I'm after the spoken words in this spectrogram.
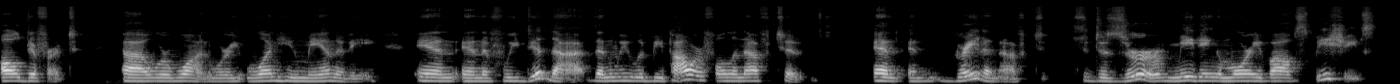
all different. Uh, we're one. We're one humanity. And and if we did that, then we would be powerful enough to, and and great enough to, to deserve meeting a more evolved species.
